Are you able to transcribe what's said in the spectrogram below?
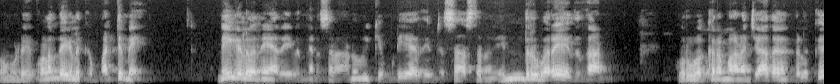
உங்களுடைய குழந்தைகளுக்கு மட்டுமே. நீங்கள் வந்து அதை வந்து என்ன சார் அனுபவிக்க முடியாது என்ற சாஸ்திரம் இன்று வரை இதுதான். குரு வக்கரமான ஜாதகங்களுக்கு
